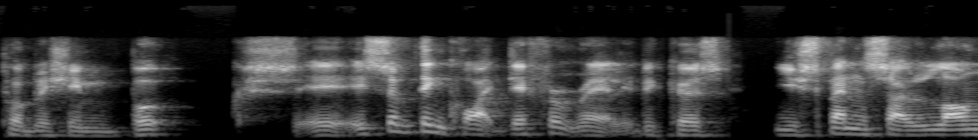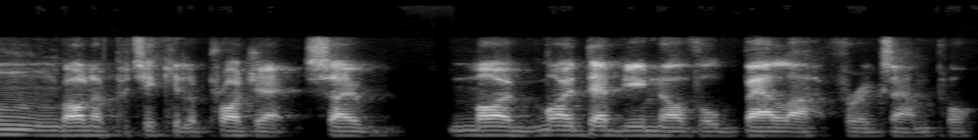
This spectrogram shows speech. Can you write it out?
publishing books is something quite different really because you spend so long on a particular project. So my my debut novel bella for example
